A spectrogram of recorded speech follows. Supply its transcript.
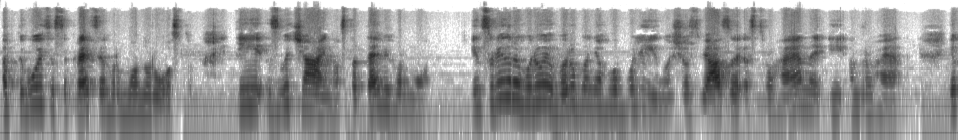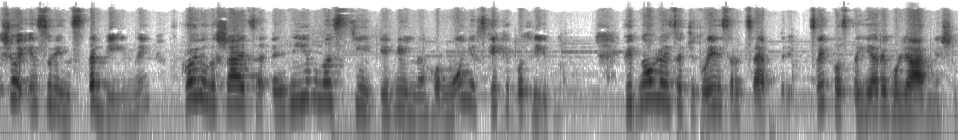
активується секреція гормону росту. І, звичайно, статеві гормони. Інсулін регулює вироблення глобуліну, що зв'язує естрогени і андрогени. Якщо інсулін стабільний, в крові лишається рівно стільки вільних гормонів, скільки потрібно. Відновлюється чутливість рецепторів, цикл стає регулярнішим,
